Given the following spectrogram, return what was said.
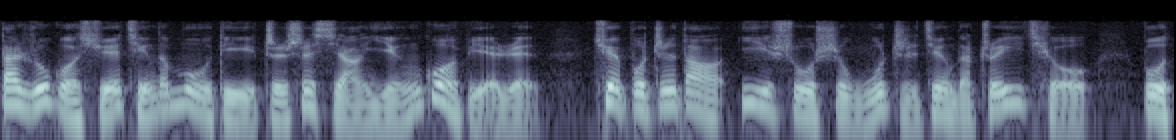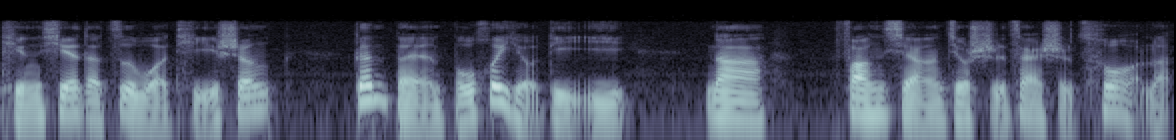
但如果学琴的目的只是想赢过别人，却不知道艺术是无止境的追求、不停歇的自我提升，根本不会有第一，那方向就实在是错了。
